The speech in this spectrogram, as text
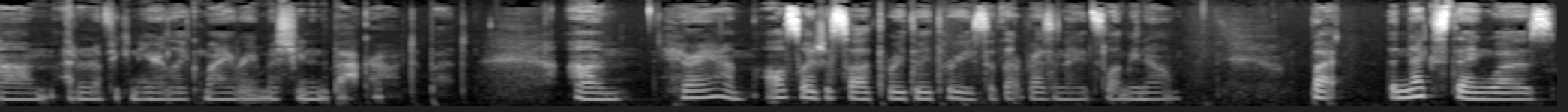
um, I don't know if you can hear like my rain machine in the background, but um, here I am. Also, I just saw 333, so if that resonates, let me know. But the next thing was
